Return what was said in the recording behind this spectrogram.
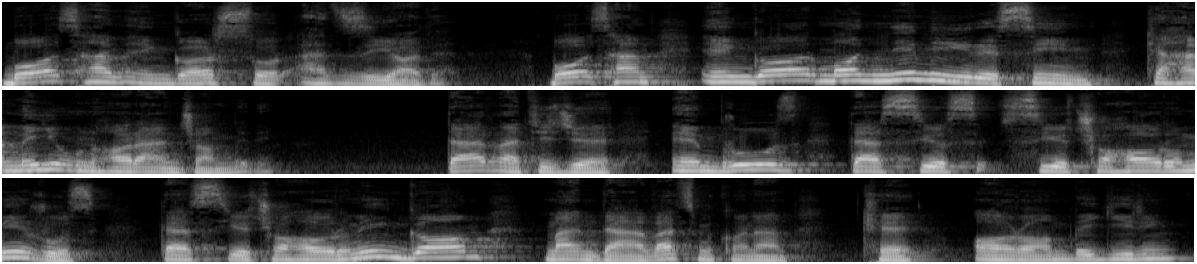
باز هم انگار سرعت زیاده. باز هم انگار ما نمی‌رسیم که همه اونها رو انجام بدیم. در نتیجه امروز در سی و چهارمین روز در سی و چهارمین گام من دعوت می‌کنم که آرام بگیریم.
